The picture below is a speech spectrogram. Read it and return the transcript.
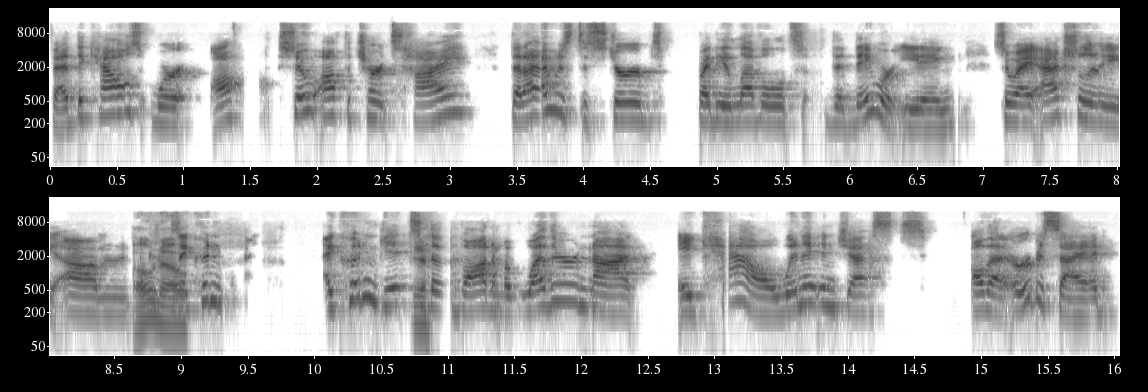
fed the cows were off so off the charts high that I was disturbed by the levels that they were eating. So I actually um Oh, no I couldn't I couldn't get to Yeah. the bottom of whether or not a cow when it ingests all that herbicide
